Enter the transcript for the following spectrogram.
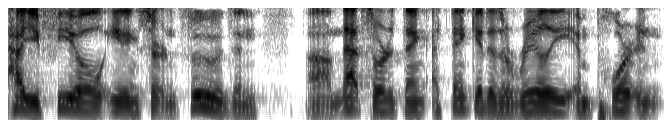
how you feel eating certain foods and um, that sort of thing. I think it is a really important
